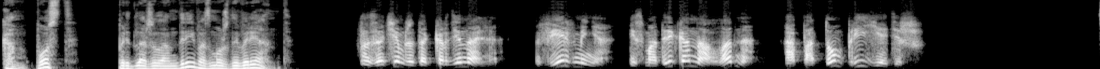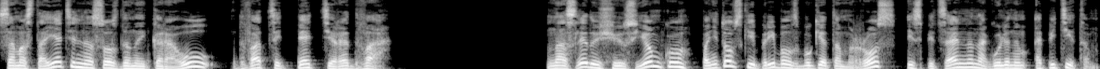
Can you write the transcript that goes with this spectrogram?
«Компост?» — предложил Андрей возможный вариант. «Ну зачем же так кардинально? Верь в меня и смотри канал, ладно? А потом приедешь». Самостоятельно созданный караул 25-2. На следующую съемку Понятовский прибыл с букетом роз и специально нагуленным аппетитом.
